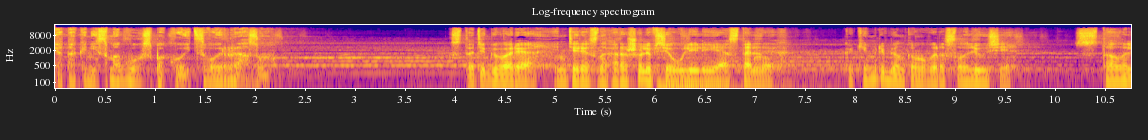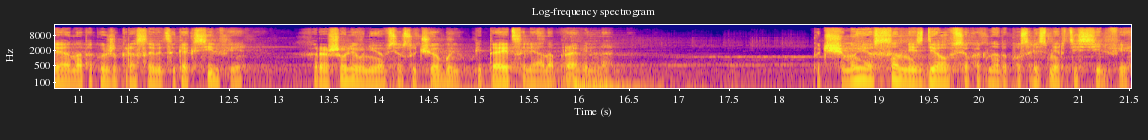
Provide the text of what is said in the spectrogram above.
Я так и не смогу успокоить свой разум. Кстати говоря, интересно, хорошо ли все у Лили и остальных? Каким ребенком выросла Люси? Стала ли она такой же красавицей, как Сильфи? Хорошо ли у нее все с учебой, питается ли она правильно? Почему я сам не сделал все как надо после смерти Сильфи?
